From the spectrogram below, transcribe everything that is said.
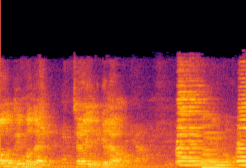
All the people that tell you to get out.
